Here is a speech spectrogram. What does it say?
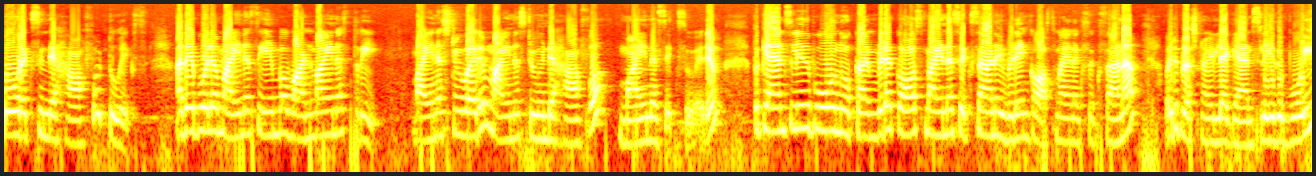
ഫോർ എക്സിന്റെ ഹാഫ് ടു എക്സ് അതേപോലെ മൈനസ് ചെയ്യുമ്പോൾ one minus three minus two വരും മൈനസ് ടുവിന്റെ ഹാഫ് മൈനസ് എക്സ് വരും. ഇപ്പൊ ക്യാൻസൽ ചെയ്ത് പോകും നോക്കാം. ഇവിടെ കോസ് മൈനസ് എക്സ് ആണ് ഇവിടെയും കോസ് മൈനസ് എക്സ് ആണ്. ഒരു പ്രശ്നമില്ല ക്യാൻസൽ ചെയ്ത് പോയി.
